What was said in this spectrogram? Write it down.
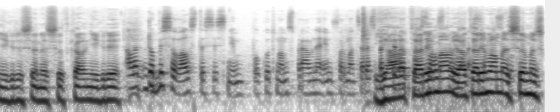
nikdy se nesetkal, nikdy. Ale dopisoval jste si s ním, pokud mám správné informace, respektive já tady mám, já tady SMS mám sms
